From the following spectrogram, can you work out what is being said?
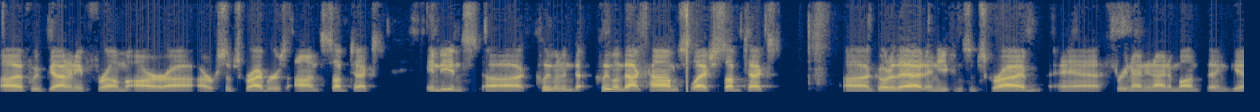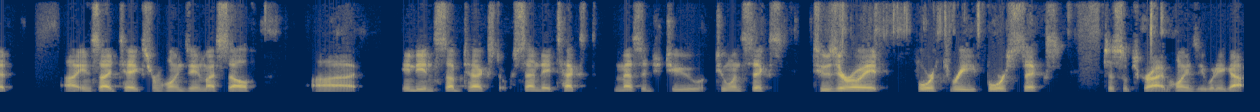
uh, if we've got any from our uh, our subscribers on Subtext. Indians uh, Cleveland Cleveland.com slash subtext. Uh, go to that and you can subscribe at three ninety nine a month and get inside takes from Hoynesy and myself Indian subtext or send a text message to 216 208 4346 to subscribe. Hoynesy, what do you got?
